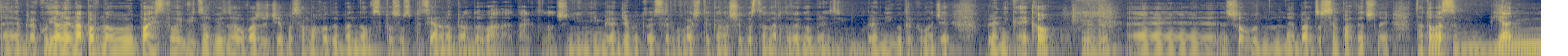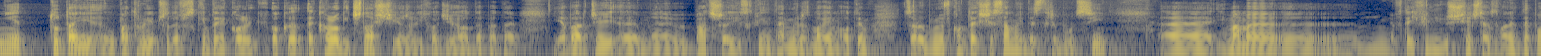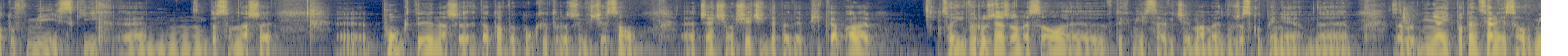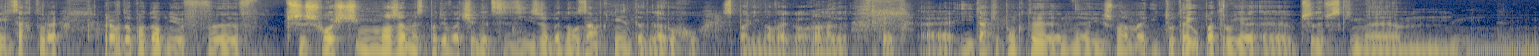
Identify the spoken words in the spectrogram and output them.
e, brakuje, ale na pewno Państwo i widzowie zauważycie, bo samochody będą w sposób specjalny obrandowane, tak? To znaczy nie, nie będziemy tutaj serwować tego naszego standardowego brandingu, tylko będzie branding eko, e, zresztą bardzo sympatyczny. Natomiast ja nie tutaj upatruję przede wszystkim tej ekologiczności, jeżeli chodzi o DPD. Ja bardziej e, patrzę i z klientami rozmawiam o tym, co robimy w kontekście samej dystrybucji. E, I mamy e, w tej chwili już sieć tak zwanych depotów miejskich. Em, To są nasze e, punkty, nasze etatowe punkty, które oczywiście są e, częścią sieci DPD Pickup, ale co ich wyróżnia, że one są e, w tych miejscach, gdzie mamy duże skupienie e, zaludnienia i potencjalnie są w miejscach, które prawdopodobnie w, w przyszłości możemy spodziewać się decyzji, że będą zamknięte dla ruchu spalinowego. Aha, okej. E, I takie punkty em, już mamy i tutaj upatruję e, przede wszystkim em,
